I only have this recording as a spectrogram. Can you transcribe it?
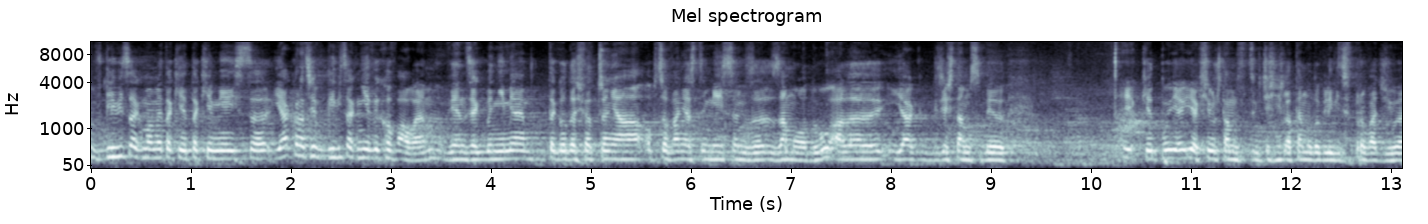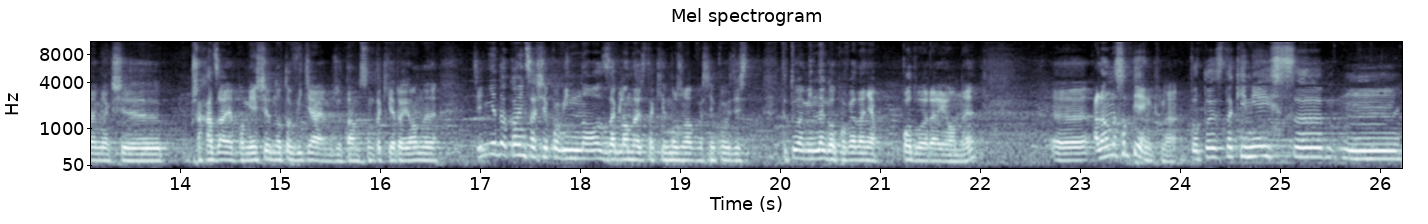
w Gliwicach mamy takie, takie miejsce. Ja akurat się w Gliwicach nie wychowałem, więc jakby nie miałem tego doświadczenia obcowania z tym miejscem z, za młodu, ale jak gdzieś tam sobie jak się już tam 10 lat temu do Gliwic wprowadziłem, jak się przechadzałem po mieście, no to widziałem, że tam są takie rejony, gdzie nie do końca się powinno zaglądać takie, można właśnie powiedzieć, tytułem innego opowiadania, podłe rejony. E, ale one są piękne. To, to jest takie miejsce mm,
